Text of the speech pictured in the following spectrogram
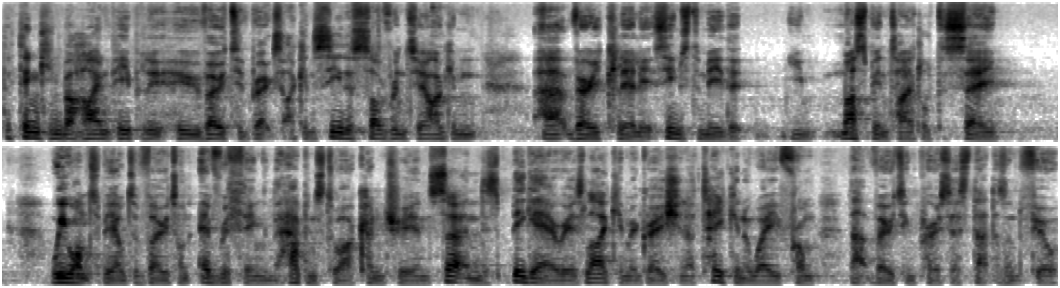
the thinking behind people who, who voted Brexit. I can see the sovereignty argument uh, very clearly. It seems to me that you must be entitled to say we want to be able to vote on everything that happens to our country, and certain big areas like immigration are taken away from that voting process. That doesn't feel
